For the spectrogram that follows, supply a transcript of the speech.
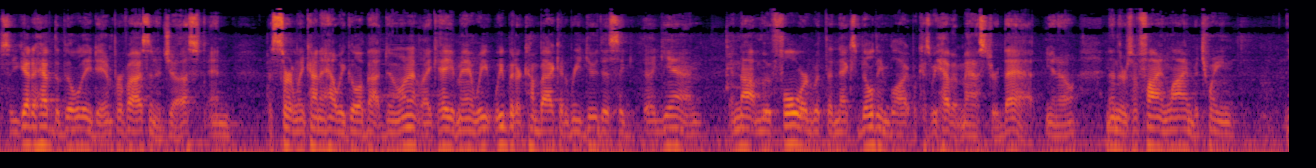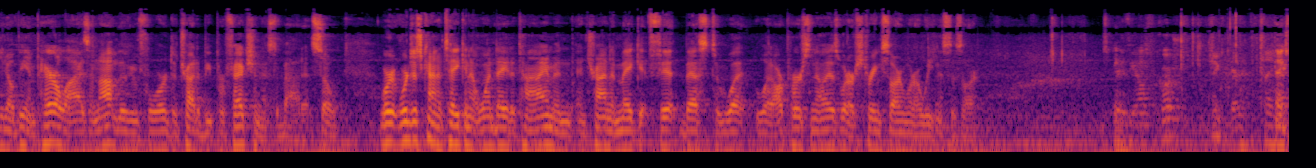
So you got to have the ability to improvise and adjust. And that's certainly kind of how we go about doing it. Like, hey, man, we, we better come back and redo this ag- again and not move forward with the next building block because we haven't mastered that, you know. And then there's a fine line between you know, being paralyzed and not moving forward to try to be perfectionist about it. So we're, we're just kind of taking it one day at a time and, and trying to make it fit best to what, what our personnel is, what our strengths are, and what our weaknesses are. Anything else for Coach? Thank you. Thanks.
